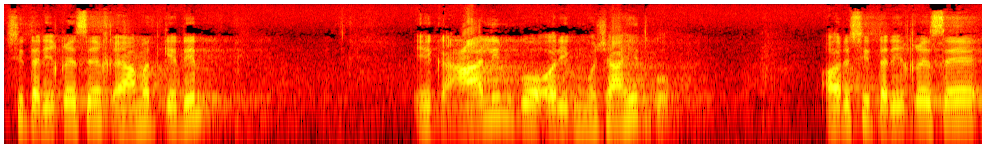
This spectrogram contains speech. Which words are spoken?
اسی طریقے سے قیامت کے دن ایک عالم کو اور ایک مجاہد کو اور اسی طریقے سے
